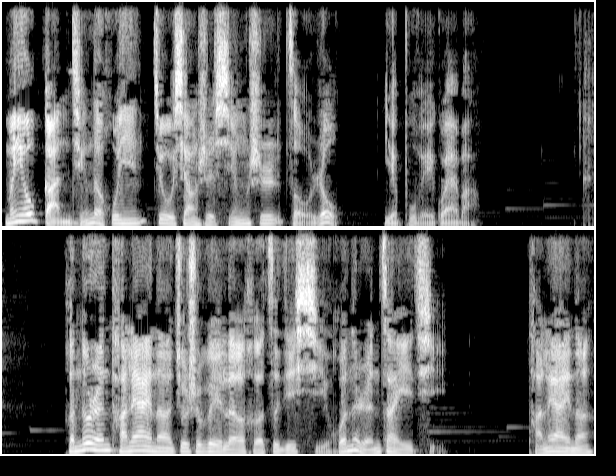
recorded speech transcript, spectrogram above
没有感情的婚姻就像是行尸走肉，也不为怪吧。很多人谈恋爱呢，就是为了和自己喜欢的人在一起。谈恋爱呢，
